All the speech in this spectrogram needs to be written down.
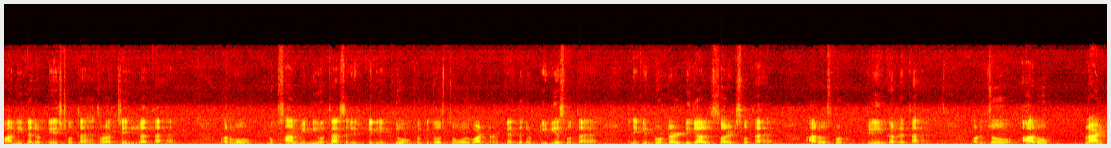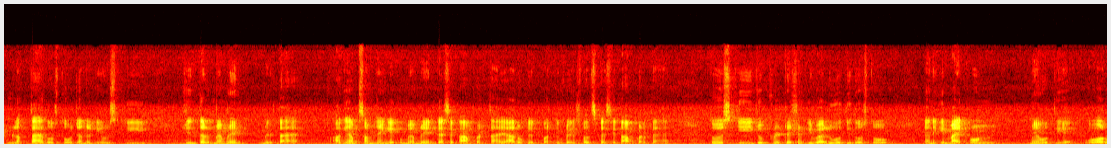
पानी का जो टेस्ट होता है, थोड़ा चेंज हो जाता है और वो नुकसान भी नहीं होता है शरीर के लिए। क्यों? क्योंकि दोस्तों, वो वाटर के अंदर जो टीडीएस होता है, यानी कि टोटल डिजॉल्व सॉलिड्स होता है, आरओ उसको क्लीन कर देता है। और जो आरओ प्लांट में लगता है दोस्तों, जनरली उसकी जिंदर मेम्ब्रेन मिलता है। आगे हम समझेंगे कि मेम्ब्रेन कैसे काम करता है आरओ के वर्किंग प्रिंसिपल्स कैसे काम करते हैं। तो इसकी जो फिल्ट्रेशन की वैल्यू होती है दोस्तों, यानी कि माइक्रोन में होती है, और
